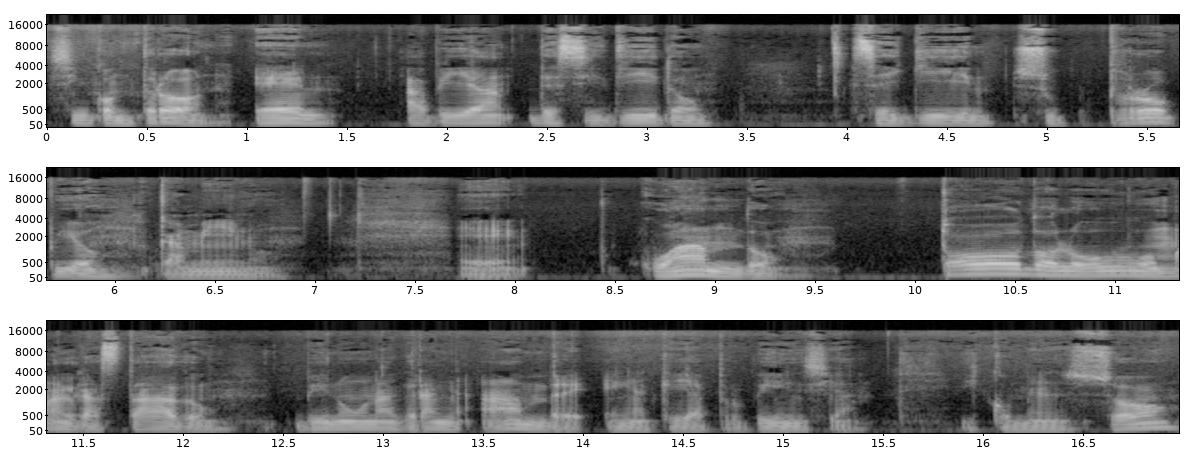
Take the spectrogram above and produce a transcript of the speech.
sin control. Él había decidido seguir su propio camino. Eh, cuando todo lo hubo malgastado, vino una gran hambre en aquella provincia y comenzó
